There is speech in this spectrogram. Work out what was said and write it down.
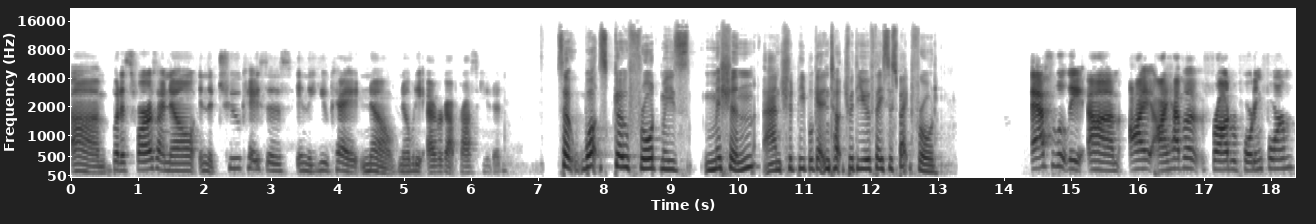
Um, but as far as I know, in the two cases in the UK, no, nobody ever got prosecuted. So, what's GoFraudMe's mission, and should people get in touch with you if they suspect fraud? Absolutely. Um, I I have a fraud reporting form,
